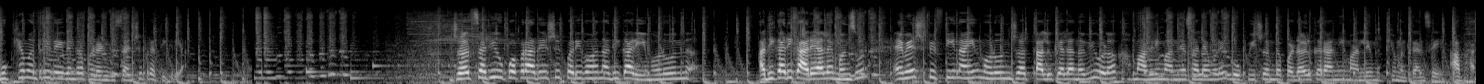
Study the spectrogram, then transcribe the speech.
मुख्यमंत्री देवेंद्र फडणवीसांची प्रतिक्रिया. जजसाठी उपप्रादेशिक परिवहन अधिकारी म्हणून अधिकारी कार्यालय मंजूर. एम एच फिफ्टी नाईन म्हणून जत तालुक्याला नवी ओळख. मागणी मान्य झाल्यामुळे गोपीचंद पडळकरांनी मानले मुख्यमंत्र्यांचे आभार.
